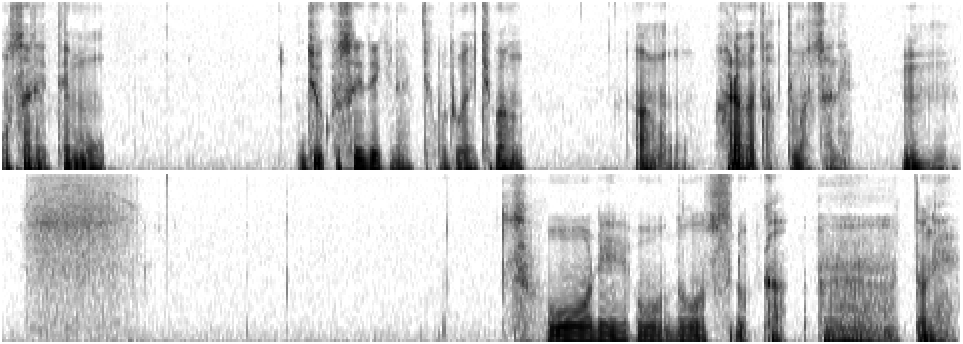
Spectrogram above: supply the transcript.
押されても、熟睡できないってことが一番、あの、腹が立ってましたね。うん。それをどうするか。うーんとね、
